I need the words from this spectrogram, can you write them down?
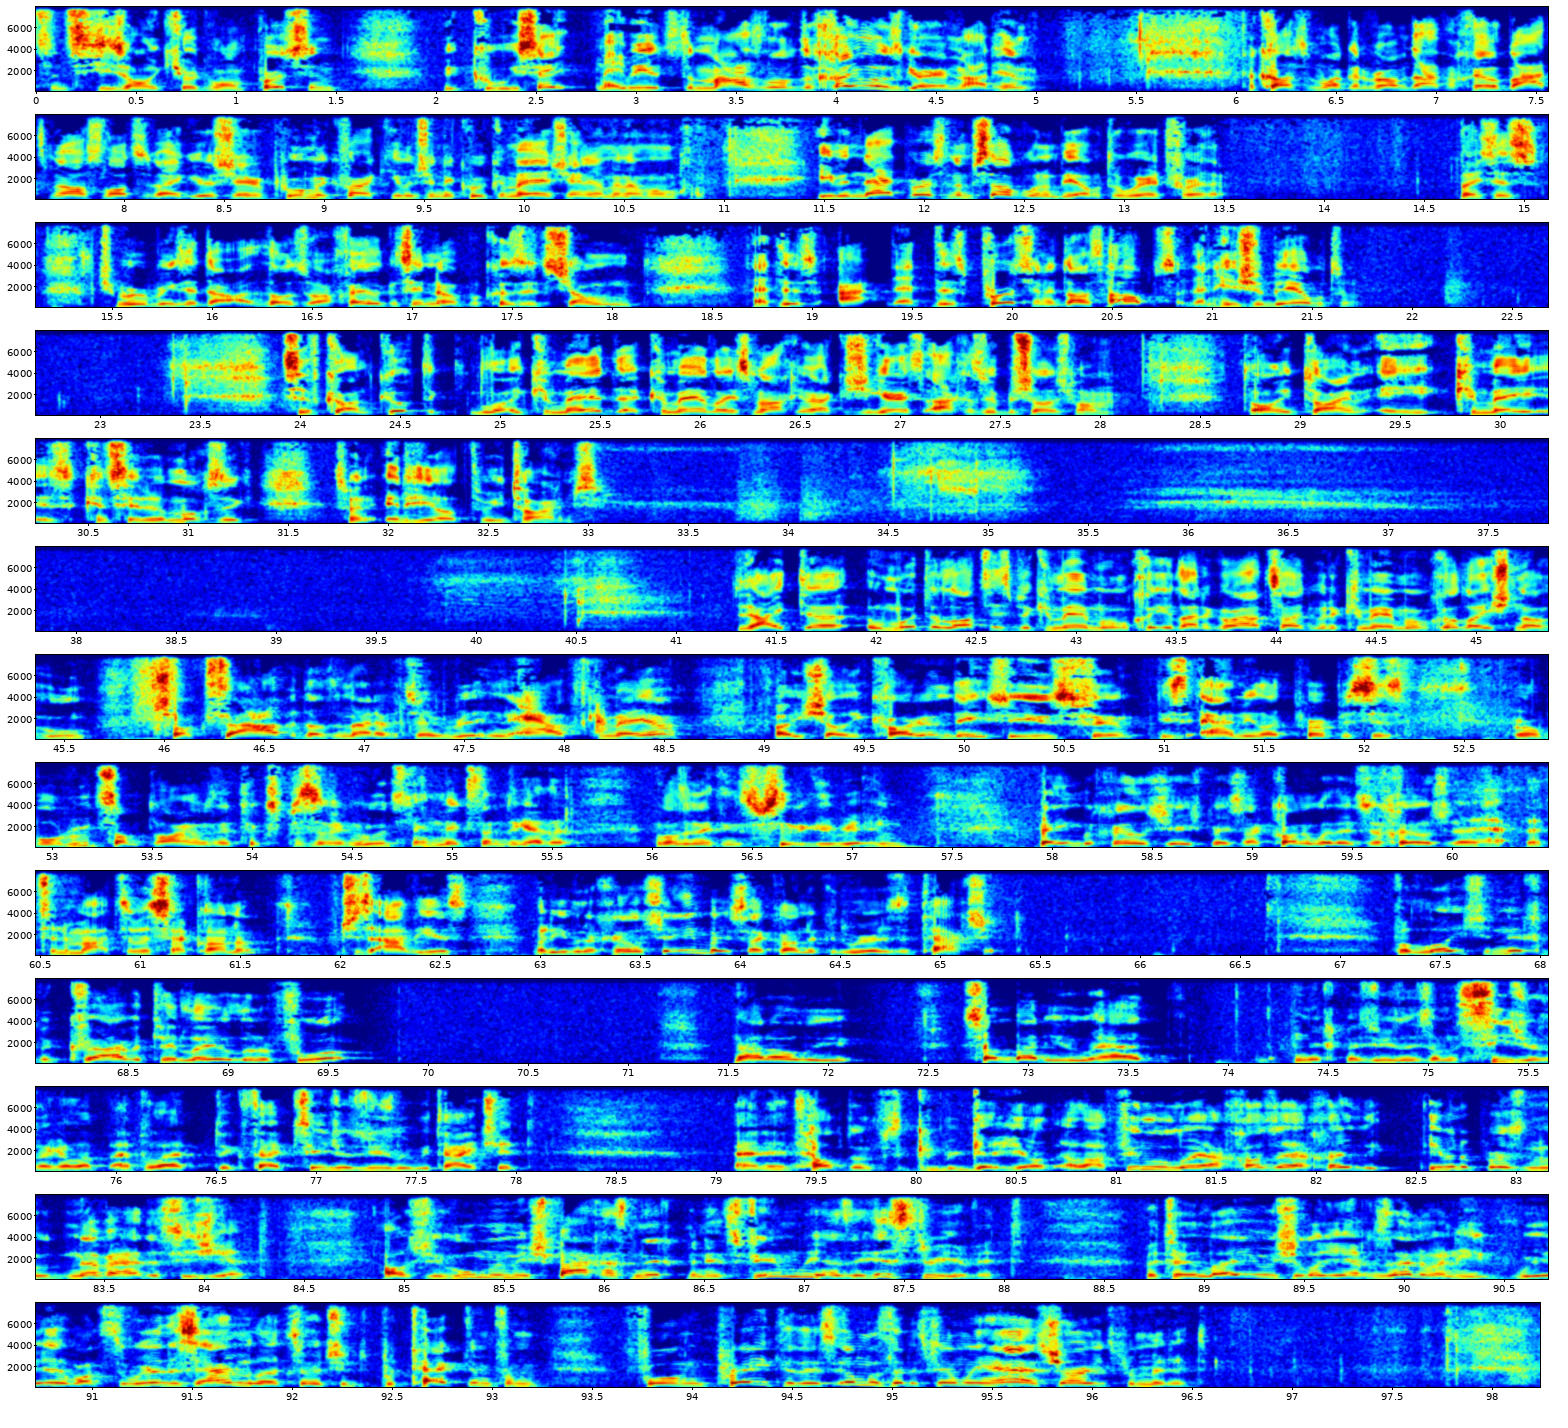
since he's only cured one person, we, could we say maybe it's the mazel of the Chaylos Gerim, not him. Even that person himself wouldn't be able to wear it further. But he says, Shabur brings that those who are chayil can say no, because it's shown that this uh, that this person it does help, so then he should be able to. The only time a Kamed is considered a Muchzik is when it healed three times. Zaita umuta lotzis b'kamei mumcha. You let it go outside with a kamei mumcha. Leishna hu shoksav. It doesn't matter if it's a written out kamei or yishali karim. They used to use for these amulet purposes herbal roots. Sometimes they took specific roots. They mixed them together. It wasn't anything specifically written. Bein b'chel sheish sakana, whether it's a chel that's in a matz of a sakana, which is obvious, but even a chel shein by sakana could wear as a l'refuah not only somebody who had nichbas, usually some seizures, like epileptic type seizures, usually we touch it, and it helped them get healed. Even a person who never had a seizure yet. His family has a history of it. And he wants to wear this amulet so it should protect him from falling prey to this illness that his family has. Shari, it's permitted.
